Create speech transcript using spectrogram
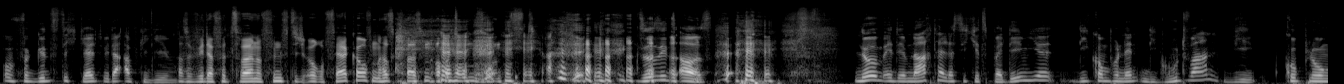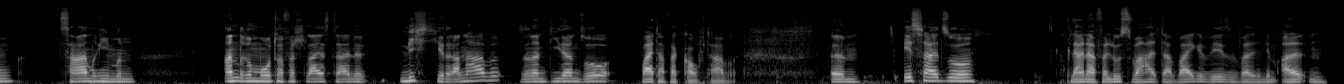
und für günstig Geld wieder abgegeben. Also wieder für 250 Euro verkaufen, hast quasi ein Auto umsonst. ja, so sieht's aus. Nur mit dem Nachteil, dass ich jetzt bei dem hier die Komponenten, die gut waren, wie Kupplung, Zahnriemen, andere Motorverschleißteile, nicht hier dran habe, sondern die dann so weiterverkauft habe. Ähm, ist halt so, kleiner Verlust war halt dabei gewesen, weil in dem alten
